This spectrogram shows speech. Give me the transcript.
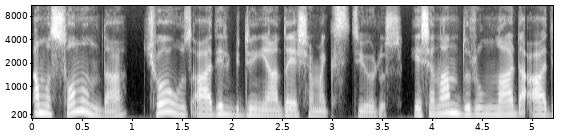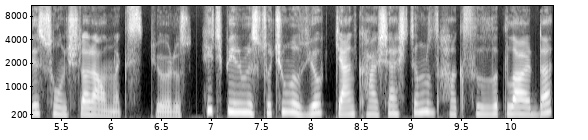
Ama sonunda çoğumuz adil bir dünyada yaşamak istiyoruz. Yaşanan durumlarda adil sonuçlar almak istiyoruz. Hiçbirimiz suçumuz yokken karşılaştığımız haksızlıklarda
